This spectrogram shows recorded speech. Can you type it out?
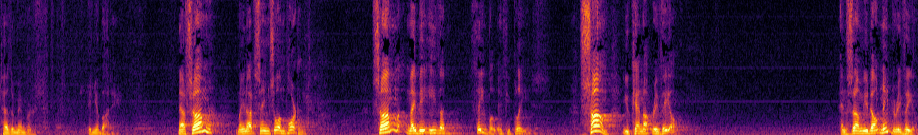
to other members in your body. Now, some may not seem so important. Some may be even feeble, if you please. Some you cannot reveal. And some you don't need to reveal.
